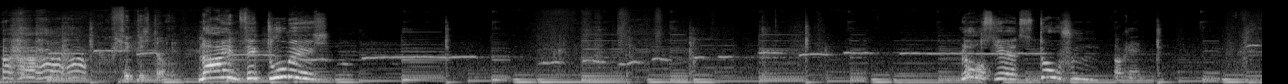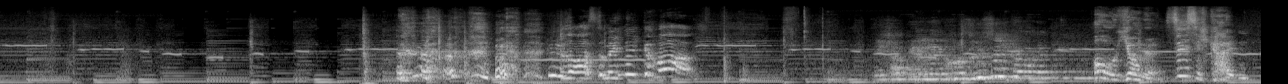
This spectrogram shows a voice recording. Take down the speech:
Fick dich doch. Nein, fick du mich. Los jetzt, duschen. Okay. Wieso hast du mich nicht gewarnt? Ich hab hier leckere Süßigkeiten. Oh Junge, Süßigkeiten!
